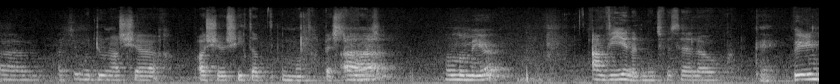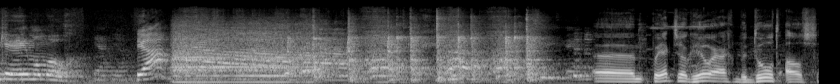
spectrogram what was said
Um, wat je moet doen als je, als je ziet dat iemand gepest wordt. Uh. Wat meer? Aan wie je het moet vertellen ook. Oké. Okay. Wil je een keer helemaal omhoog? Ja. Het project is ook heel erg bedoeld als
